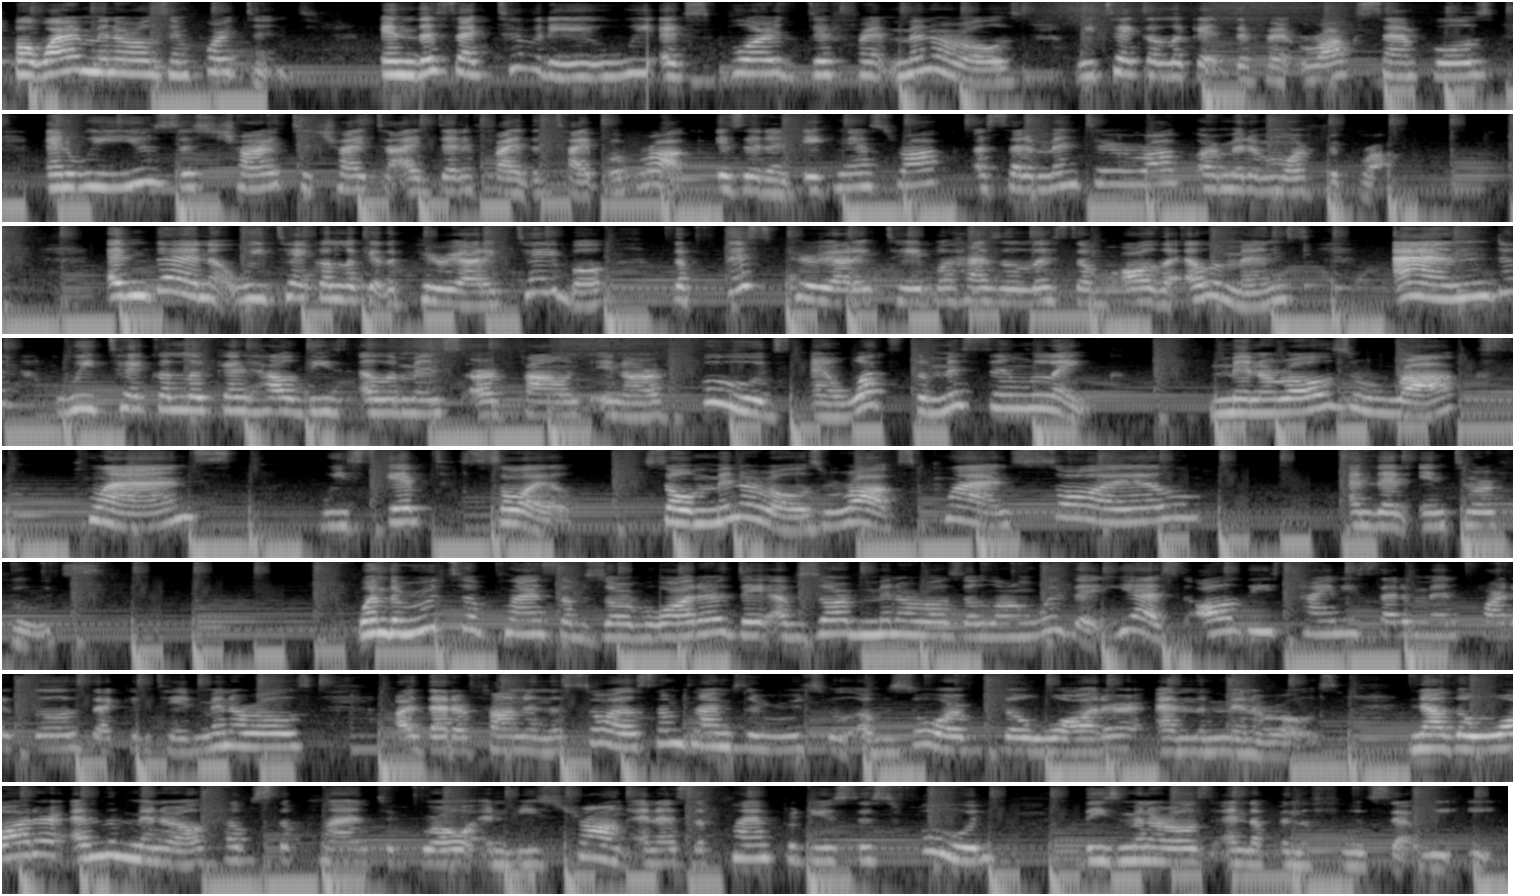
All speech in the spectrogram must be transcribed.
But why are minerals important? In this activity, we explore different minerals. We take a look at different rock samples and we use this chart to try to identify the type of rock. Is it an igneous rock, a sedimentary rock, or metamorphic rock? And then we take a look at the periodic table. The, this periodic table has a list of all the elements and we take a look at how these elements are found in our foods and what's the missing link. Minerals, rocks, plants, we skipped soil. So minerals, rocks, plants, soil, and then into our foods. When the roots of plants absorb water, they absorb minerals along with it. Yes, all these tiny sediment particles that contain minerals are, that are found in the soil, sometimes the roots will absorb the water and the minerals. Now, the water and the mineral helps the plant to grow and be strong. And as the plant produces food, these minerals end up in the foods that we eat.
